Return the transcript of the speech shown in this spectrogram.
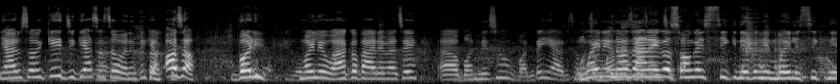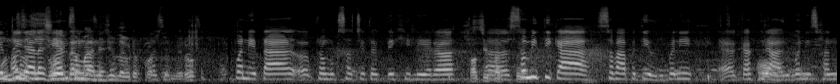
यहाँहरूसँग केही जिज्ञासा छ भनेदेखि अझ बढी मैले उहाँको बारेमा चाहिँ अ, भन्नेछु भन्दै यहाँहरूसँग मैले नजानेको सँगै सिक्ने पनि मैले सिक्ने दुईजना छु। उपनेता प्रमुख सचेतकदेखि लिएर समितिका सभापतिहरू पनि का कुराहरू पनि छन्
